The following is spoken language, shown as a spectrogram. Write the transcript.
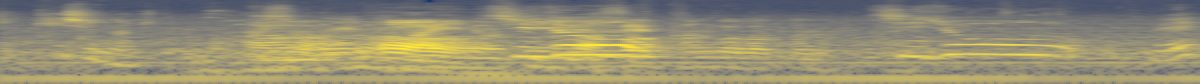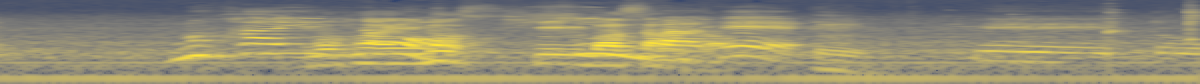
種機種の人ですはいねあ市場市場え？無敗の無敗の牝馬で、うんえー、と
